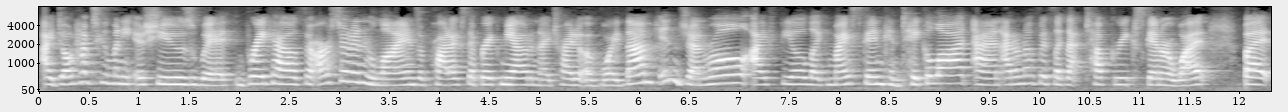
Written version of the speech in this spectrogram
I don't have too many issues with breakouts. There are certain lines of products that break me out and I try to avoid them. In general, I feel like my skin can take a lot and I don't know if it's like that tough Greek skin or what, but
